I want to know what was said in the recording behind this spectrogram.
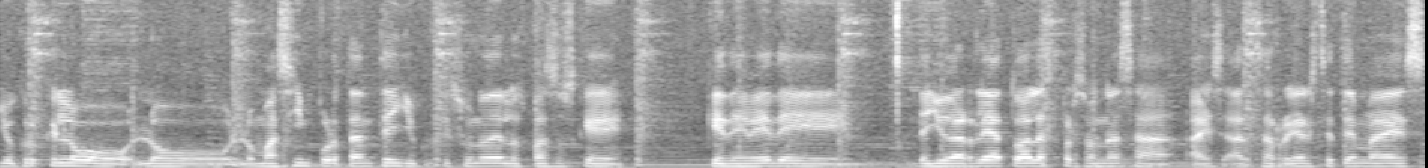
yo creo que lo, lo, lo, más importante, yo creo que es uno de los pasos que, que debe de, de, ayudarle a todas las personas a, a, desarrollar este tema, es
